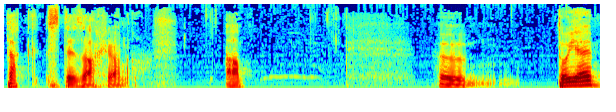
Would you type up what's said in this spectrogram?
tak jste záchranář. A e, to je,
